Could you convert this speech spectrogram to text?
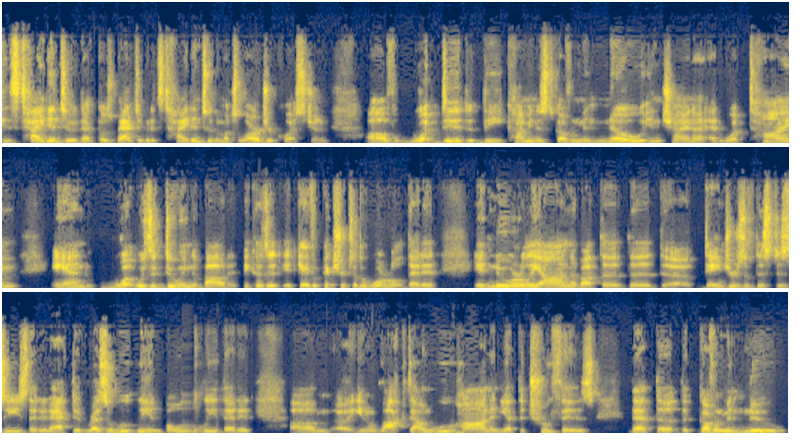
is tied into it, that goes back to but it's tied into the much larger question of what did the communist government know in china at what time and what was it doing about it? Because it, it gave a picture to the world that it it knew early on about the, the, the dangers of this disease that it acted resolutely and boldly that it um, uh, you know locked down wuhan and yet the truth is that the, the government knew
